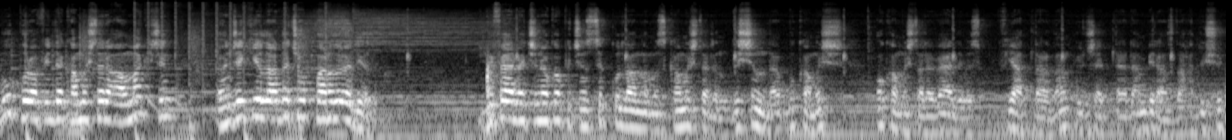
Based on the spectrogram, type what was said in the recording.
bu profilde kamışları almak için önceki yıllarda çok paralar ödüyorduk. Lüfer ve çinokop için sık kullandığımız kamışların dışında bu kamış o kamışlara verdiğimiz fiyatlardan, ücretlerden biraz daha düşük.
